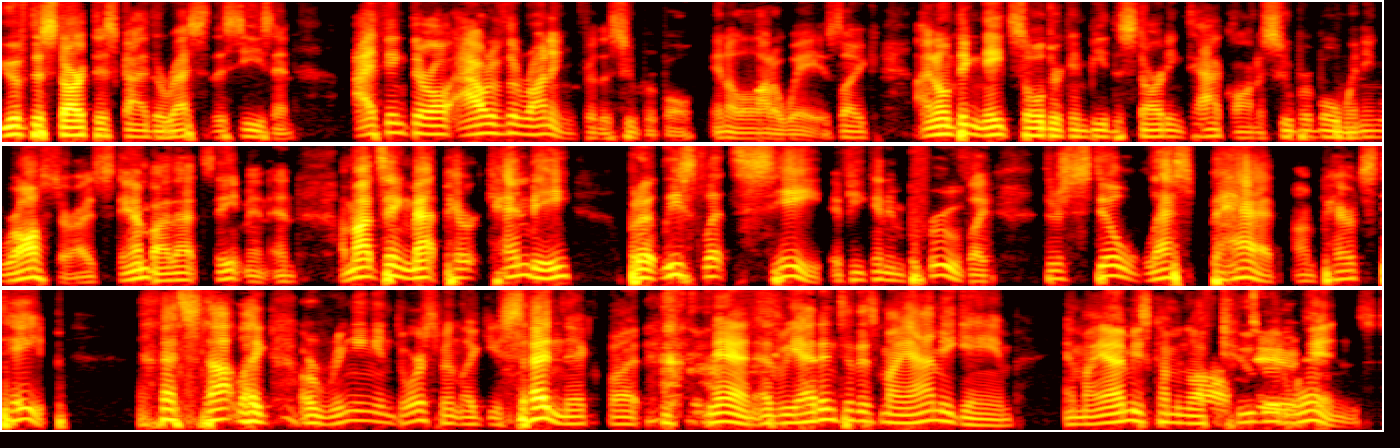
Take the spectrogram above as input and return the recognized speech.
you have to start this guy the rest of the season, I think they're all out of the running for the Super Bowl in a lot of ways. Like, I don't think Nate Solder can be the starting tackle on a Super Bowl winning roster. I stand by that statement. And I'm not saying Matt Peart can be, but at least let's see if he can improve. Like, there's still less bad on Peart's tape. That's not like a ringing endorsement, like you said, Nick. But man, as we head into this Miami game, and Miami's coming off oh, two dude. good wins,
